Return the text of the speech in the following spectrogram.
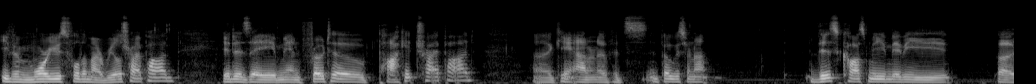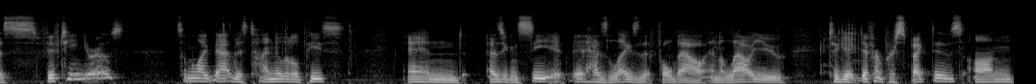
even more useful than my real tripod. It is a Manfrotto pocket tripod. Uh, can't, I don't know if it's in focus or not. This cost me maybe uh, 15 euros, something like that, this tiny little piece. And as you can see, it, it has legs that fold out and allow you to get different perspectives on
